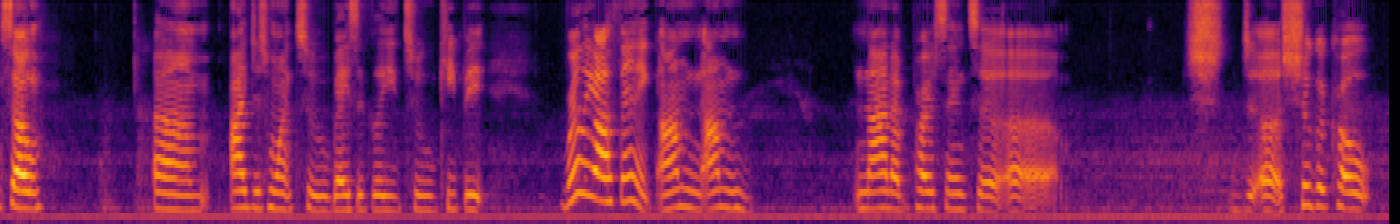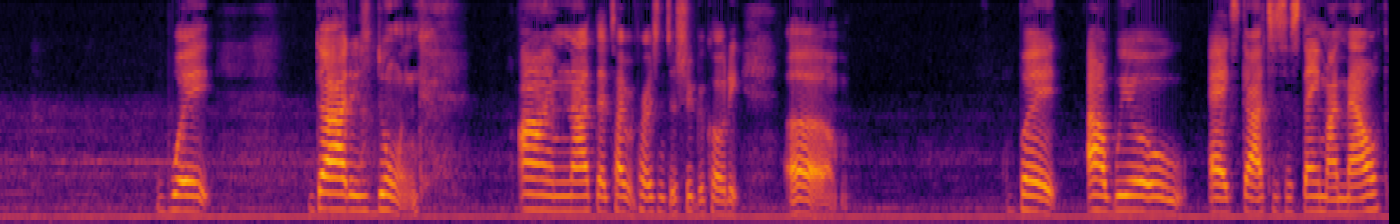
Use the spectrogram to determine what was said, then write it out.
So um, I just want to basically to keep it really authentic. I'm I'm not a person to uh, sh- uh, sugarcoat what God is doing. I'm not that type of person to sugarcoat it. Um, but I will ask God to sustain my mouth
